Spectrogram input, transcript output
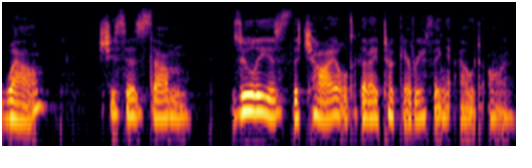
Well, she says, um, Zuli is the child that I took everything out on.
